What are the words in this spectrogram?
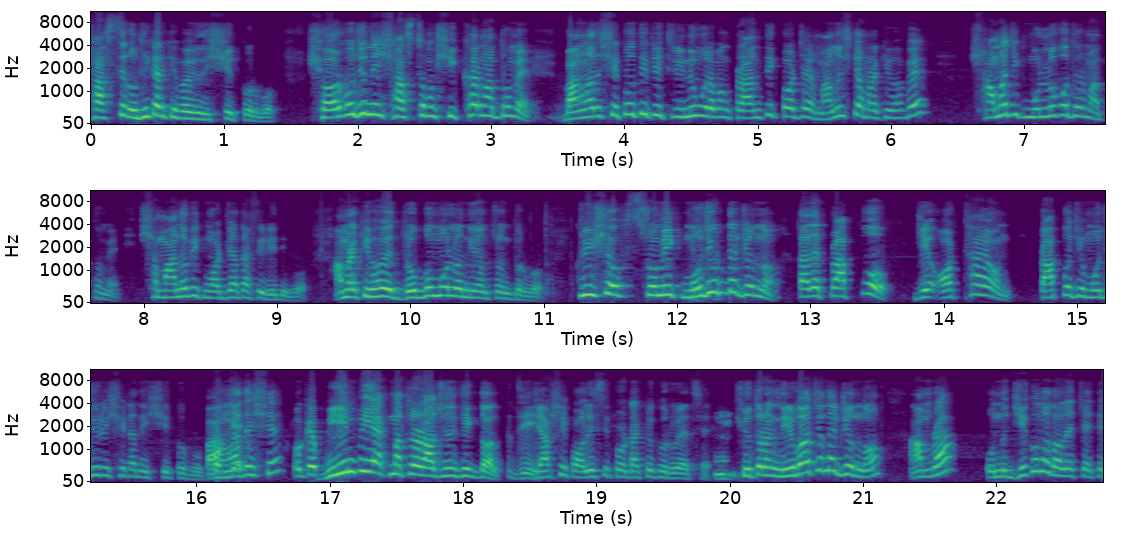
স্বাস্থ্যের অধিকার কীভাবে নিশ্চিত করব সর্বজনীন স্বাস্থ্য এবং শিক্ষার মাধ্যমে বাংলাদেশের প্রতিটি তৃণমূল এবং প্রান্তিক পর্যায়ের মানুষকে আমরা কীভাবে সামাজিক মূল্যবোধের মাধ্যমে মানবিক মর্যাদা ফিরিয়ে দিব। আমরা কীভাবে দ্রব্যমূল্য নিয়ন্ত্রণ করব? কৃষক শ্রমিক মজুরদের জন্য তাদের প্রাপ্য যে অর্থায়ন প্রাপ্য যে মজুরি সেটা নিশ্চিত করব। বাংলাদেশে ওকে বিএনপি একমাত্র রাজনৈতিক দল। যার সেই পলিসি প্রোডাক্ট রয়েছে। সুতরাং নির্বাচনের জন্য আমরা অন্য যে কোনো দলের চাইতে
